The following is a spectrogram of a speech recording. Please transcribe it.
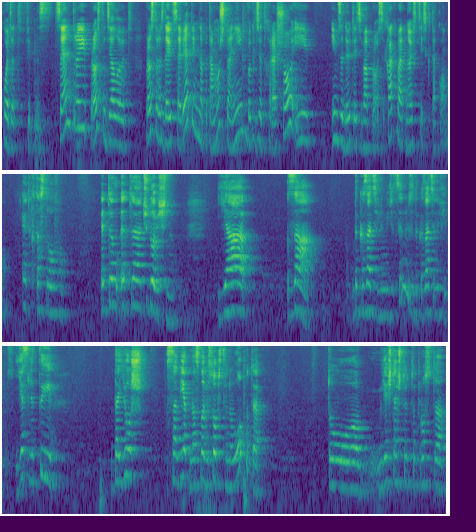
ходят в фитнес-центры, просто делают, просто раздают советы именно потому, что они выглядят хорошо и им задают эти вопросы. Как вы относитесь к такому? Это катастрофа. Это, это чудовищно. Я за доказательную медицину и за доказательный фитнес. Если ты даешь совет на основе собственного опыта, то я считаю, что это просто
